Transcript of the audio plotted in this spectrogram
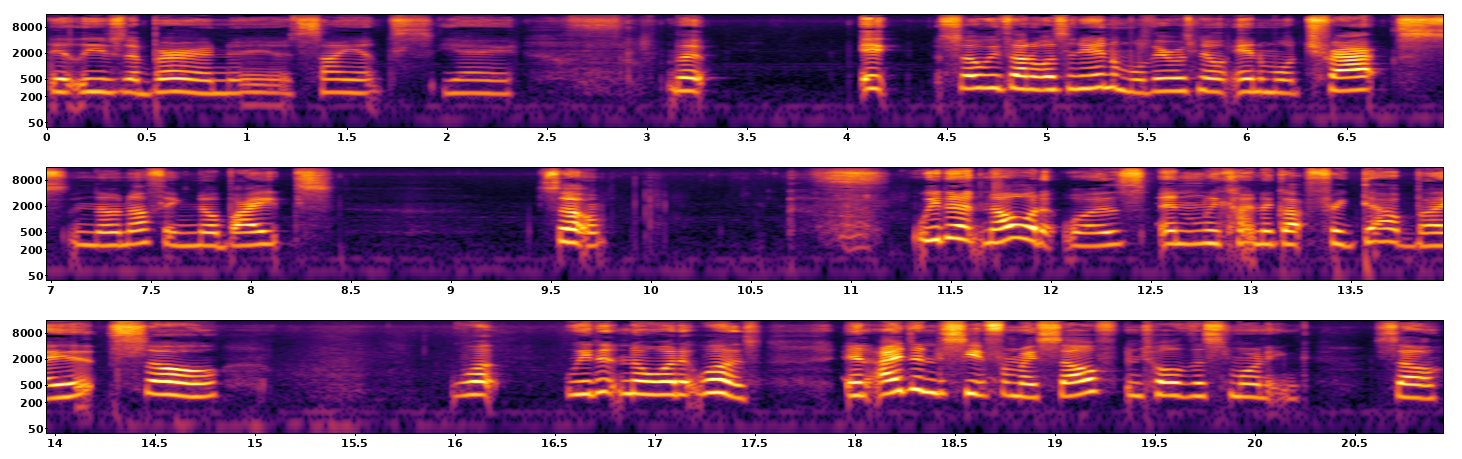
it leaves a burn. Eh, it's science, yay! But it. So we thought it was an animal. There was no animal tracks, no nothing, no bites. So we didn't know what it was, and we kind of got freaked out by it. So what? We didn't know what it was, and I didn't see it for myself until this morning. So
